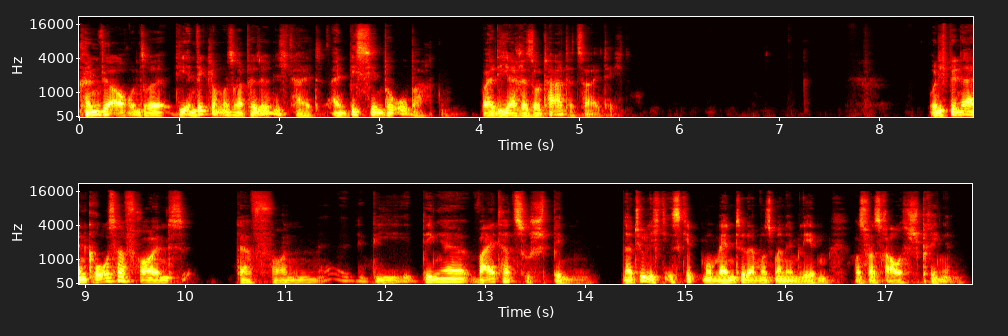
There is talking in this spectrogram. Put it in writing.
können wir auch unsere, die Entwicklung unserer Persönlichkeit ein bisschen beobachten, weil die ja Resultate zeitigt. Und ich bin ein großer Freund davon, die Dinge weiter zu spinnen. Natürlich, es gibt Momente, da muss man im Leben aus was rausspringen.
